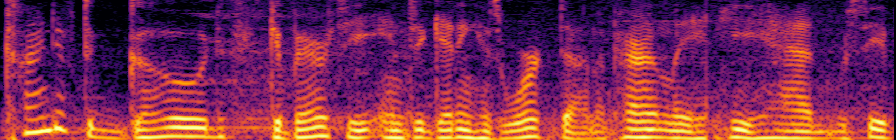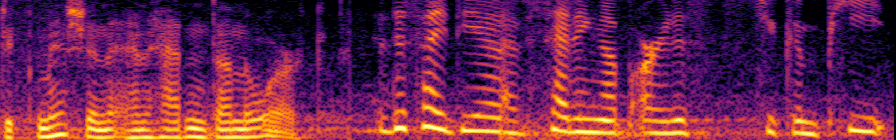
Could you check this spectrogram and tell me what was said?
kind of to goad Ghiberti into getting his work done. Apparently, he had received a commission and hadn't done the work. This idea of setting up artists to compete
